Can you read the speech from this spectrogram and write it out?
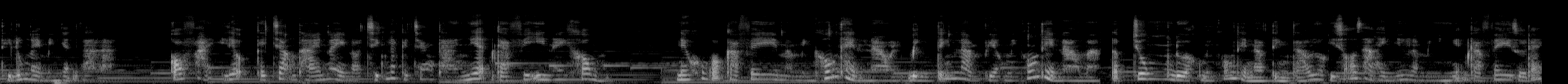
Thì lúc này mình nhận ra là có phải liệu cái trạng thái này nó chính là cái trạng thái nghiện caffeine hay không? Nếu không có cà phê mà mình không thể nào bình tĩnh làm việc mình không thể nào mà tập trung được mình không thể nào tỉnh táo được thì rõ ràng hình như là mình nghiện cà phê rồi đấy.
